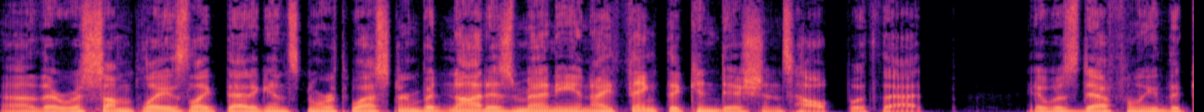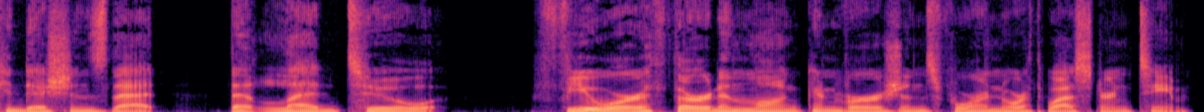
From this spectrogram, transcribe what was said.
Uh, there were some plays like that against Northwestern, but not as many. And I think the conditions helped with that. It was definitely the conditions that that led to fewer third and long conversions for a Northwestern team.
